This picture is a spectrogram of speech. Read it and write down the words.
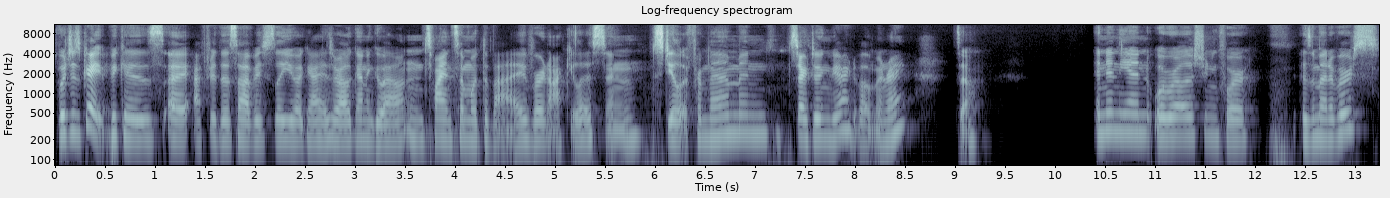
which is great because uh, after this, obviously, you guys are all going to go out and find someone with the Vive or an Oculus and steal it from them and start doing VR development, right? So, and in the end, what we're all shooting for is a metaverse.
